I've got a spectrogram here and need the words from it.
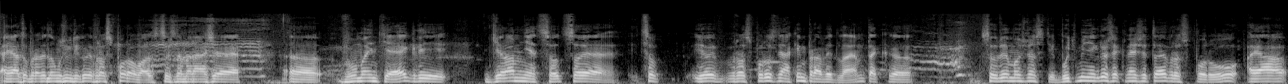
A já to pravidlo můžu kdykoliv rozporovat, což znamená, že uh, v momentě, kdy dělám něco, co je, co je v rozporu s nějakým pravidlem, tak uh, jsou dvě možnosti. Buď mi někdo řekne, že to je v rozporu a já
